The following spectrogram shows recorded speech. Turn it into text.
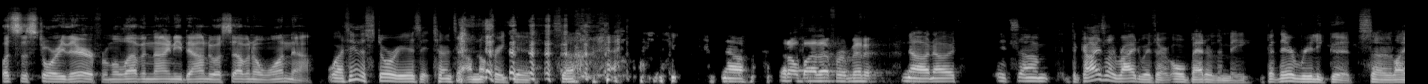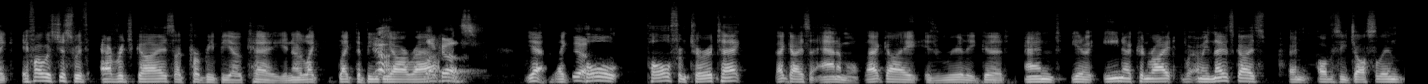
what's the story there from 1190 down to a 701 now? Well, I think the story is it turns out I'm not very good. so no, I don't buy that for a minute. no, no. It's, it's um the guys I ride with are all better than me, but they're really good. So like if I was just with average guys, I'd probably be okay. You know, like like the BDR Yeah, route. Like us. Yeah, like Yeah. Paul Paul from Touratech. That guy's an animal. That guy is really good. And you know, Ina can ride. I mean, those guys and obviously Jocelin,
